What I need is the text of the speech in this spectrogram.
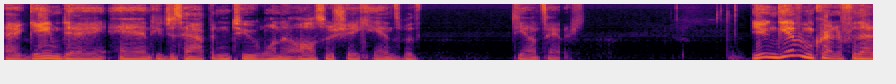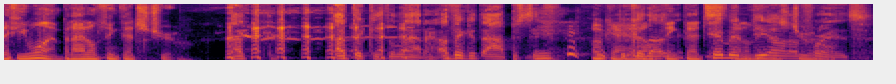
at Game Day, and he just happened to want to also shake hands with Deion Sanders. You can give him credit for that if you want, but I don't think that's true. I, I think it's the latter. I think it's the opposite. Okay, because I don't think that's him and Deion are friends.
